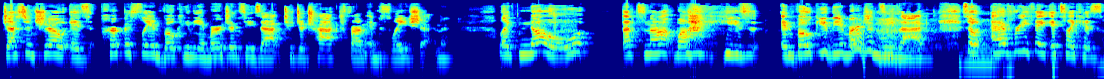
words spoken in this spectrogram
Justin Trudeau is purposely invoking the Emergencies Act to detract from inflation. Like, no, that's not why he's invoking the Emergencies Act. So everything, it's like his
